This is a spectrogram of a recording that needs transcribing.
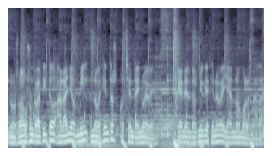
Nos vamos un ratito al año 1989, que en el 2019 ya no mola nada.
